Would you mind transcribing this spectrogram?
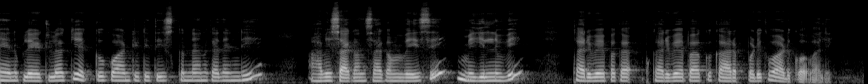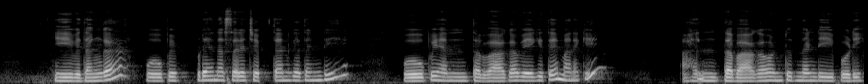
నేను ప్లేట్లోకి ఎక్కువ క్వాంటిటీ తీసుకున్నాను కదండి అవి సగం సగం వేసి మిగిలినవి కరివేపాక కరివేపాకు కారప్పొడికి వాడుకోవాలి. ఈ విధంగా పోపు ఎప్పుడైనా సరే చెప్తాను కదండి పోపు ఎంత బాగా వేగితే మనకి అంత బాగా ఉంటుందండి ఈ పొడి.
